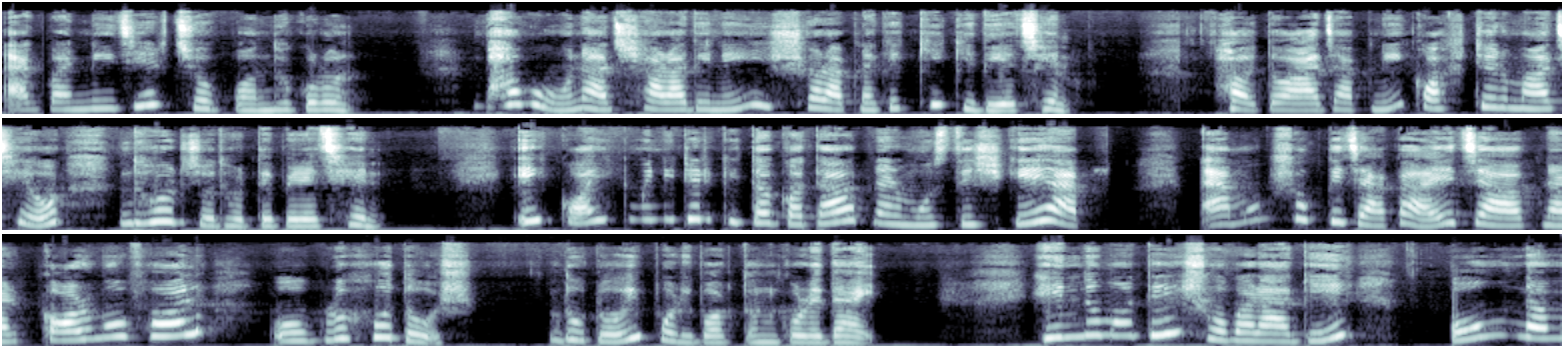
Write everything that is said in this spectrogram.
একবার নিজের চোখ বন্ধ করুন। ভাবুন, আজ সারাদিনে ঈশ্বর আপনাকে কি কি দিয়েছেন? হয়তো আজ আপনি কষ্টের মাঝেও ধৈর্য ধরতে পেরেছেন। এই কয়েক মিনিটের কৃতজ্ঞতা আপনার মস্তিষ্কে এমন শক্তি জাগায় যা আপনার কর্মফল ও গ্রহ দোষ দুটোই পরিবর্তন করে দেয়। হিন্দু মতে শোবার আগে ওং নম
